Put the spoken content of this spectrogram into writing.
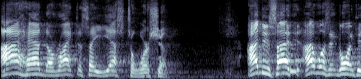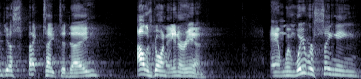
I had the right to say yes to worship. I decided I wasn't going to just spectate today, I was going to enter in. And when we were singing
